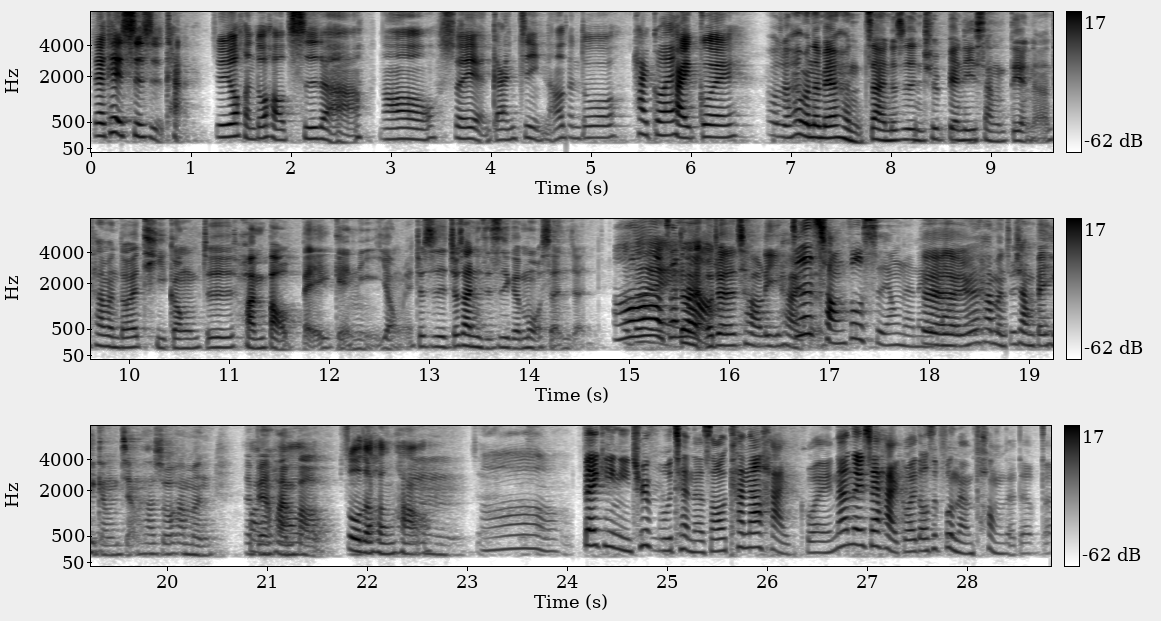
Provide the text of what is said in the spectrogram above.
对，可以试试看。就有很多好吃的啊，然后水也很干净，然后很多海龟，海龟，我觉得他们那边很赞，就是你去便利商店啊，他们都会提供就是环保杯给你用，哎，就是就算你只是一个陌生人，哦，对对真的哦、我觉得超厉害，就是重复使用的那个。对对对，因为他们就像 Becky 刚刚讲，他说他们那边环保，做的很好。嗯，哦，Becky，你去浮潜的时候看到海龟，那那些海龟都是不能碰的，对不对？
